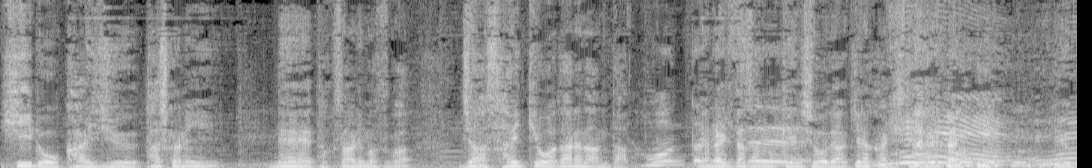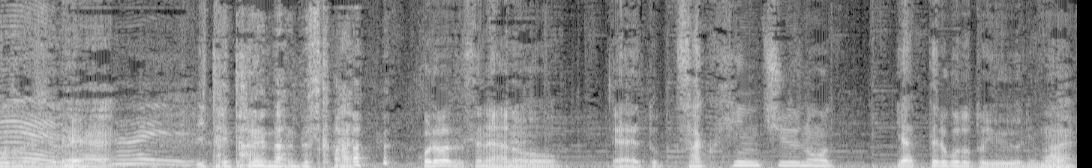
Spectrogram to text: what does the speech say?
ヒーロー怪獣。確かにねたくさんありますがじゃあ最強は誰なんだ？柳田さんの検証で明らかにしてくれということですよね。一体誰になるんですか、はい、これはですねあの、えーと、作品中のやってることというよりも、はい、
